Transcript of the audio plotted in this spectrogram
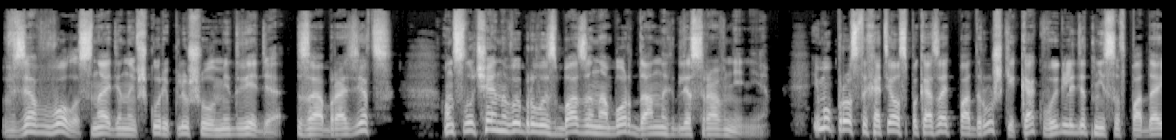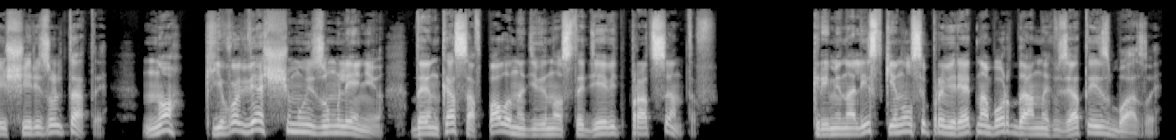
Взяв волос, найденный в шкуре плюшевого медведя, за образец, он случайно выбрал из базы набор данных для сравнения. Ему просто хотелось показать подружке, как выглядят несовпадающие результаты. Но, к его вязчему изумлению, ДНК совпала на 99%. Криминалист кинулся проверять набор данных, взятый из базы,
